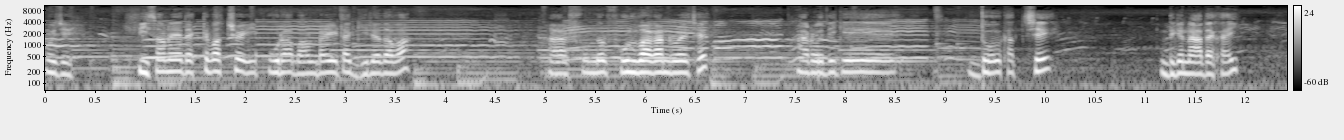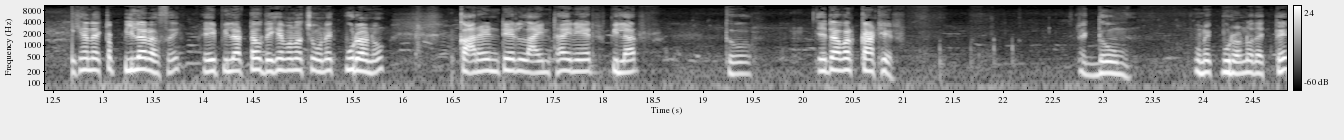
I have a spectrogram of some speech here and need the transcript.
ওই যে পিছনে দেখতে পাচ্ছ, এই পুরা বাউন্ডারিটা ঘিরে দেওয়া। আর সুন্দর ফুল বাগান রয়েছে। আর ওইদিকে দোল খাচ্ছে। দিকে না দেখাই। এখানে একটা পিলার আছে। এই পিলারটাও দেখে মনে হচ্ছে অনেক পুরানো। কারেন্টের লাইন টাইনের পিলার তো এটা আবার কাঠের। একদম অনেক পুরানো দেখতে।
